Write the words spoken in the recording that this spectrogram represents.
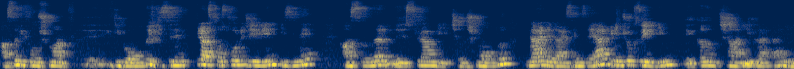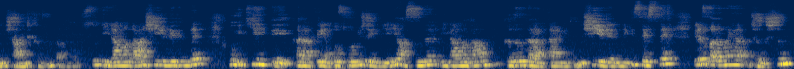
aslında bir konuşma e, gibi oldu. İkisinin biraz cevriyenin izini aslında e, süren bir çalışma oldu. Nerede derseniz eğer benim çok sevdiğim e, kadın şairlerden yeni şair kadın daha doğrusu Dilan Madan şiirlerinde bu iki e, karakteri yani fosforlu cevriyeyi aslında Dilan Madan kadın karakterlerinin şiirlerindeki sesle biraz aramaya çalıştım.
